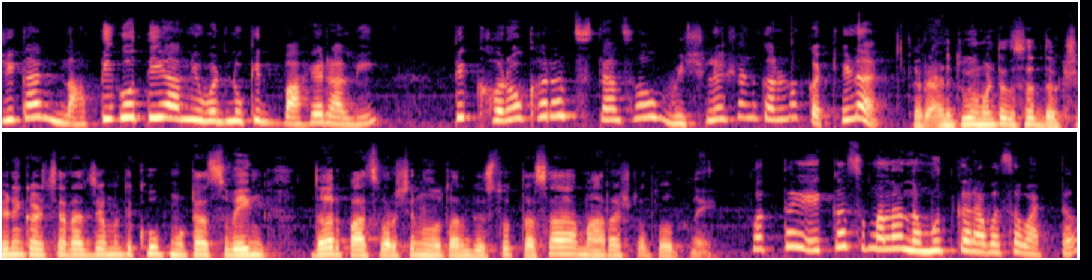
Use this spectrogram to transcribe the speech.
जी काय नातीगोती या निवडणुकीत बाहेर आली ती खरोखरच त्याचं विश्लेषण करणं कठीण आहे. खरं आणि तुम्ही म्हणता तसं दक्षिणेकडच्या राज्यामध्ये खूप मोठा स्विंग दर पाच वर्षांनी होताना दिसतो तसा महाराष्ट्रात होत नाही. फक्त एकच मला नमूद करावंसं वाटतं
